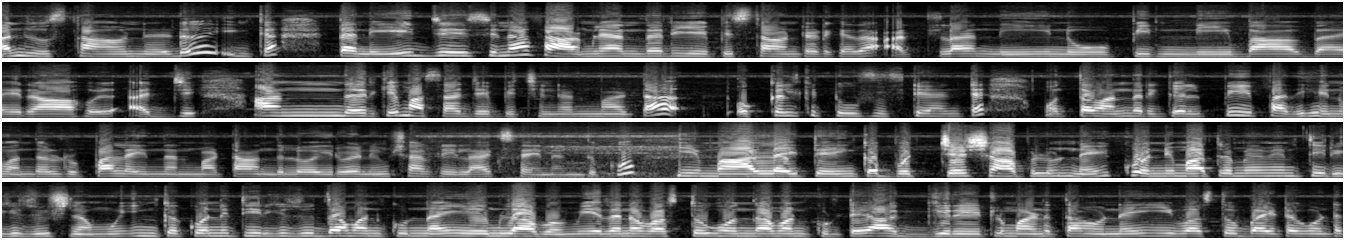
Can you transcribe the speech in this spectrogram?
అని చూస్తూ ఉన్నాడు. ఇంకా తను ఏది చేసినా ఫ్యామిలీ అందరినీ చేపిస్తూ ఉంటాడు కదా. అట్లా నేను పిన్ని బాబాయ్ రాహుల్ అజ్జి అందరికీ మసాజ్ చేయించిండు అనమాట ఒక్కరికి టూ ఫిఫ్టీ అంటే మొత్తం అందరికి కలిపి పదిహేను వందల రూపాయలు అయిందనమాట అందులో ఇరవై నిమిషాలు రిలాక్స్ అయినందుకు. ఈ మాల్ అయితే ఇంకా బొచ్చే షాపులు ఉన్నాయి. కొన్ని మాత్రమే మేము తిరిగి చూసినాము. ఇంకా కొన్ని తిరిగి చూద్దాం అనుకున్నా ఏం లాభం? ఏదైనా వస్తువు కొందాం అనుకుంటే అగ్గి రేట్లు మండుతా ఉన్నాయి. ఈ వస్తువు బయట కొంటే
